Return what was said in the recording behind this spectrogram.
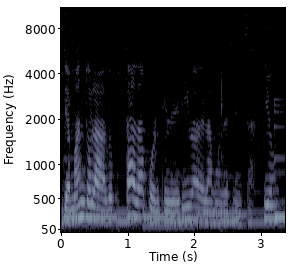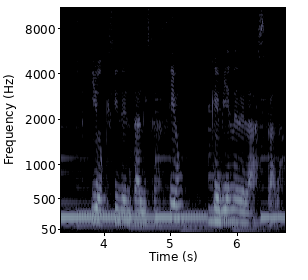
llamándola adoptada porque deriva de la modernización y occidentalización que viene de la escala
